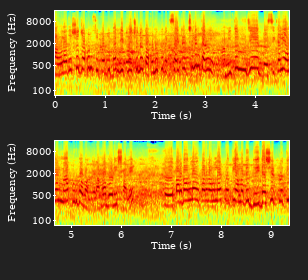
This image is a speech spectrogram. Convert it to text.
বাংলাদেশে যখন সুপার ডুপার হিট হয়েছিল তখনও খুব এক্সাইটেড ছিলাম কারণ আমি তো নিজে বেসিক্যালি আমার মা পূর্ববঙ্গের, আমরা বরিশালে। তো এপার বাংলা, ওপার বাংলার প্রতি আমাদের দুই দেশের প্রতি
